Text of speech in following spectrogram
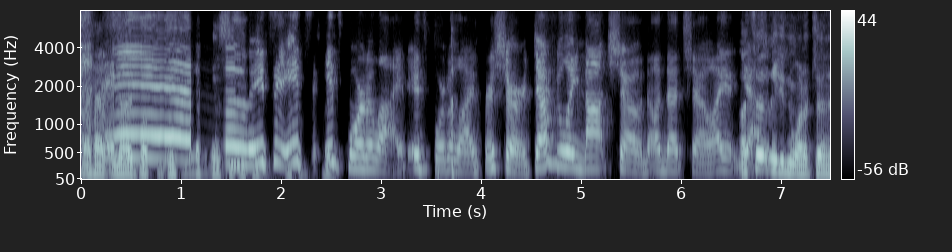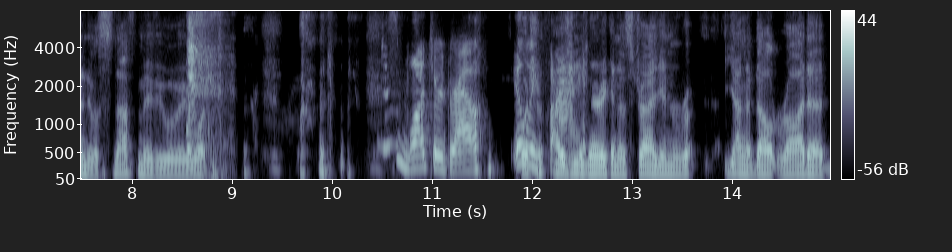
I have no yeah. evidence. Oh, it's it's it's borderline. It's borderline for sure. Definitely not shown on that show. I I certainly didn't want to turn into a snuff movie where we watch. Just watch her drown. It'll watch an Asian American Australian young adult writer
